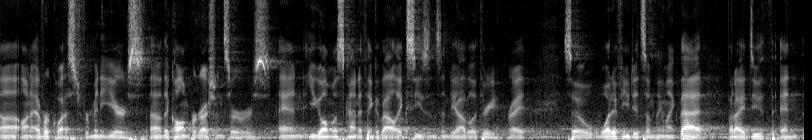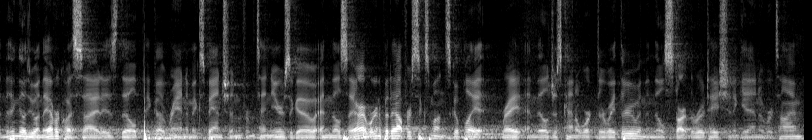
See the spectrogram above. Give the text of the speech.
uh, on EverQuest for many years. Uh, they call them progression servers. And you almost kind of think about like seasons in Diablo 3, right? So what if you did something like that? But I do, th- and the thing they'll do on the EverQuest side is they'll pick a random expansion from 10 years ago and they'll say, all right, we're going to put it out for six months, go play it, right? And they'll just kind of work their way through and then they'll start the rotation again over time.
